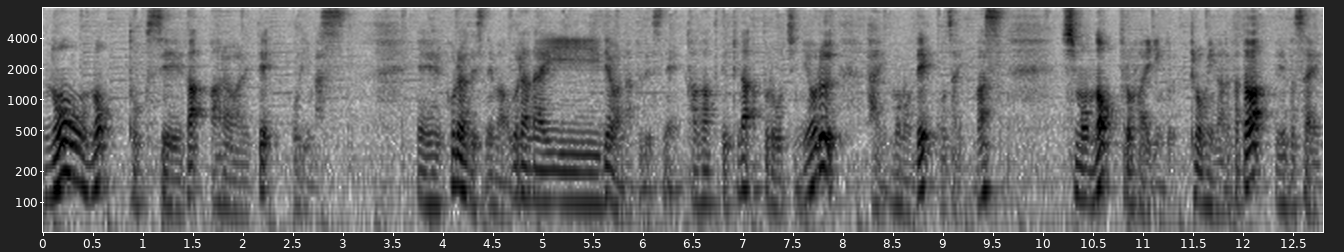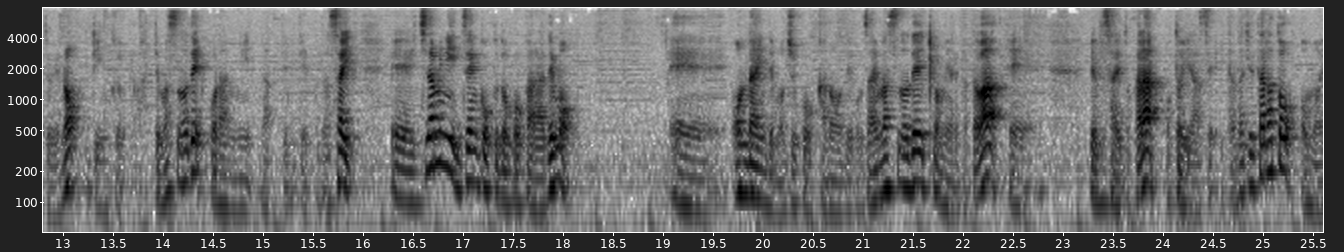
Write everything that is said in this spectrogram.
脳の特性が現れております。えーこれはですね、まあ、占いではなくですね、科学的なアプローチによる、はい、ものでございます。指紋のプロファイリング、興味がある方はウェブサイトへのリンク貼ってますのでご覧になってみてください。えーちなみに全国どこからでも、えーオンラインでも受講可能でございますので、興味ある方は、えーウェブサイトからお問い合わせいただけたらと思い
